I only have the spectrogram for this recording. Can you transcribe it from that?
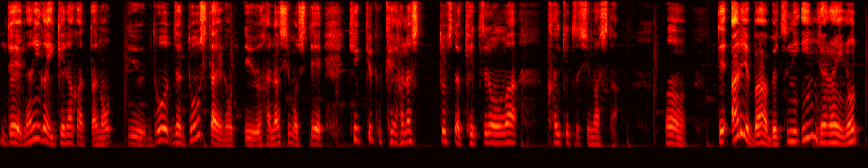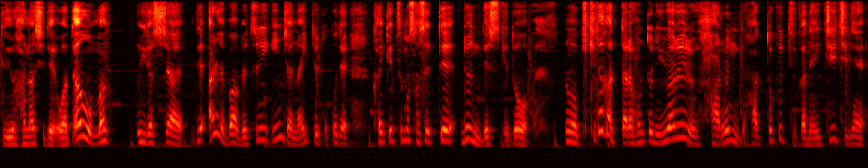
で、何がいけなかったの？っていう、どう、じゃあどうしたいの？っていう話もして、結局話としては結論は解決しました。うん。であれば別にいいんじゃないの？っていう話で終わって、あ、ま、いらっしゃい。であれば別にいいんじゃないっていうところで解決もさせてるんですけど、でも聞きたかったら本当に URL 貼るんで、貼っとくっていうかね、いちいちね、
